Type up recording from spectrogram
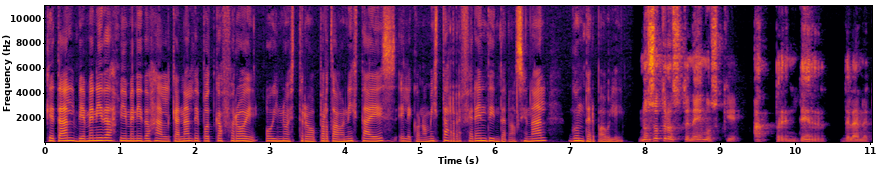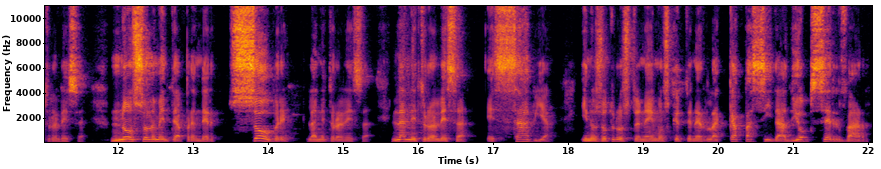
¿Qué tal? Bienvenidas, bienvenidos al canal de Podcast for Hoy. Hoy nuestro protagonista es el economista referente internacional Gunther Pauli. Nosotros tenemos que aprender de la naturaleza, no solamente aprender sobre la naturaleza. La naturaleza es sabia y nosotros tenemos que tener la capacidad de observar,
